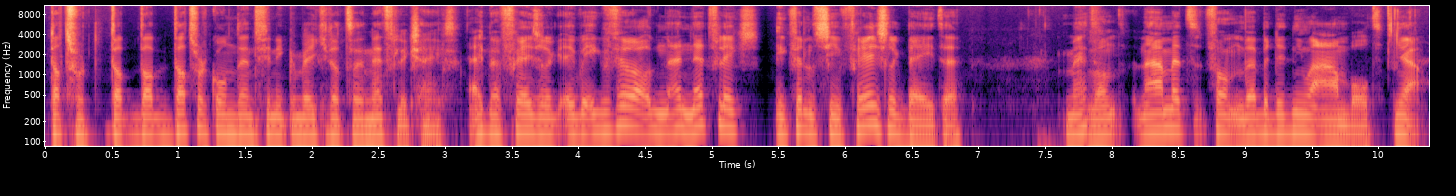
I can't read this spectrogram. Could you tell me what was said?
Dat soort, dat, dat, dat soort content vind ik een beetje dat eh, Netflix heeft. Ja, ik ben vreselijk. Ik, ik vind wel Netflix. Ik vind dat zie vreselijk beter. Met? Want nou, met van we hebben dit nieuwe aanbod. ja.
